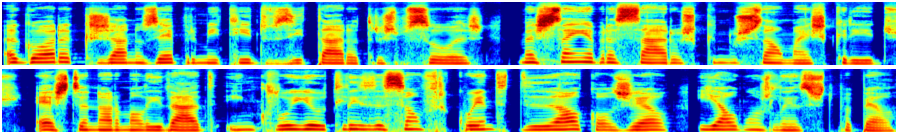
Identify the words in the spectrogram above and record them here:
agora que já nos é permitido visitar outras pessoas, mas sem abraçar os que nos são mais queridos. Esta normalidade inclui a utilização frequente de álcool gel e alguns lenços de papel.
